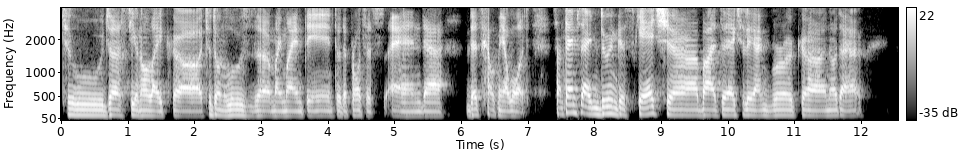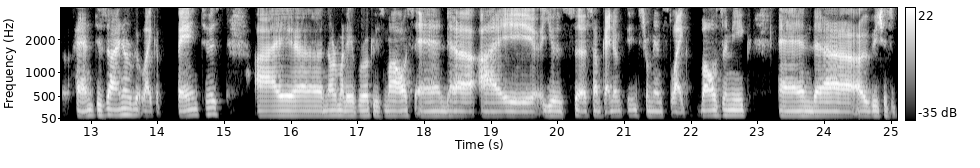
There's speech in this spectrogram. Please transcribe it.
to just you know like uh, to don't lose uh, my mind into the process and uh, that's helped me a lot sometimes i'm doing a sketch uh, but actually i work uh, not a hand designer but like a painterist I uh, normally work with mouse and uh, I use uh, some kind of instruments like Balsamiq and uh, which is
